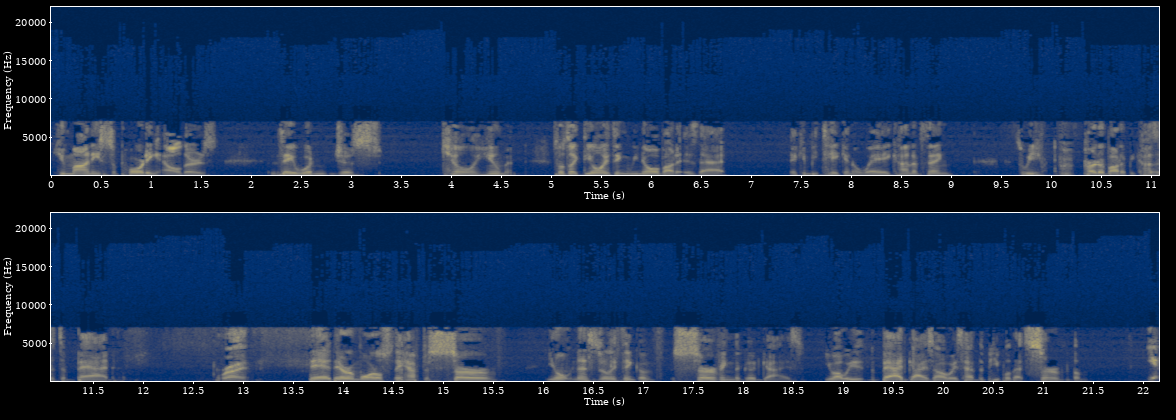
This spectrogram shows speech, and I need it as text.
humani supporting elders, they wouldn't just kill a human. So it's like the only thing we know about it is that it can be taken away kind of thing. So we heard about it because it's a bad. Right. They they're immortal, so they have to serve. You don't necessarily think of serving the good guys. You always the bad guys always have the people that serve them. Yeah,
